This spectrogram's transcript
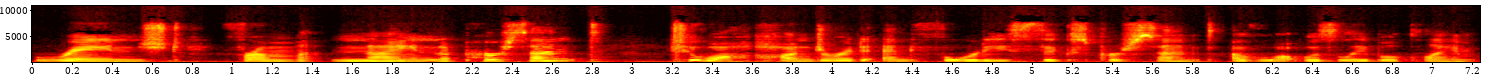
ranged from 9% to 146% of what was label claim.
